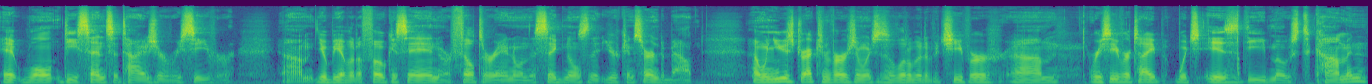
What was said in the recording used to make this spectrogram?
it won't desensitize your receiver. Um, you'll be able to focus in or filter in on the signals that you're concerned about. Uh, when you use direct conversion, which is a little bit of a cheaper um, receiver type, which is the most common,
